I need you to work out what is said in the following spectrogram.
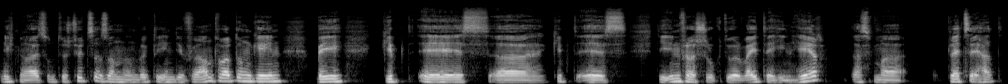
Nicht nur als Unterstützer, sondern wirklich in die Verantwortung gehen. B, gibt es, äh, gibt es die Infrastruktur weiterhin her, dass man Plätze hat,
